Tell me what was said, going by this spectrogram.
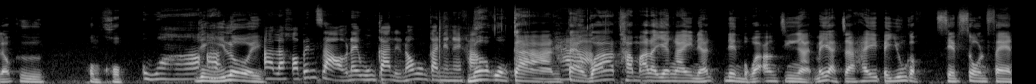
แล้วคือ ผมคบว้าอย่างนี้เลยอะแล้วเขาเป็นสาวในวงการหรือนอกวงการยังไงคะนอกวงการค่ะแต่ว่าทำอะไรยังไงเนี่ยเด่นบอกว่าเอาจริงอะไม่อยากจะให้ไปยุ่งกับเซฟโซนแฟน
